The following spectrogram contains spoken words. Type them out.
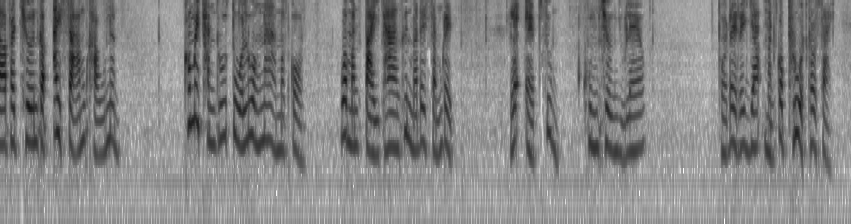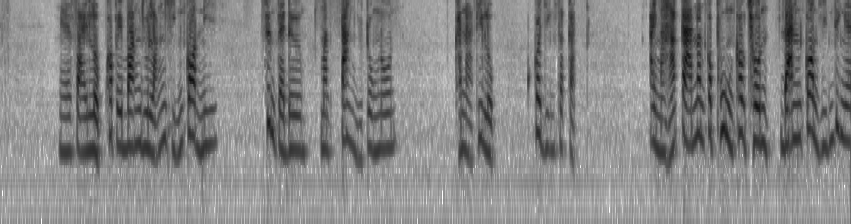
ลาเผชิญกับไอ้สามเขานั่น เขาไม่ทันรู้ตัวล่วงหน้ามาก่อน ว่ามันไต่ทางขึ้นมาได้สำเร็จ และแอบซุ่ม คุมเชิงอยู่แล้ว พอได้ระยะมันก็พรวดเข้าใส่แง่สายหลบเข้าไปบังอยู่หลังหินก้อนนี้ ซึ่งแต่เดิมมันตั้งอยู่ตรงโน้น ขณะที่หลบก็ยิงสกัด ไอมหาการนั่นก็พุ่งเข้าชน ดันก้อนหินที่แง่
